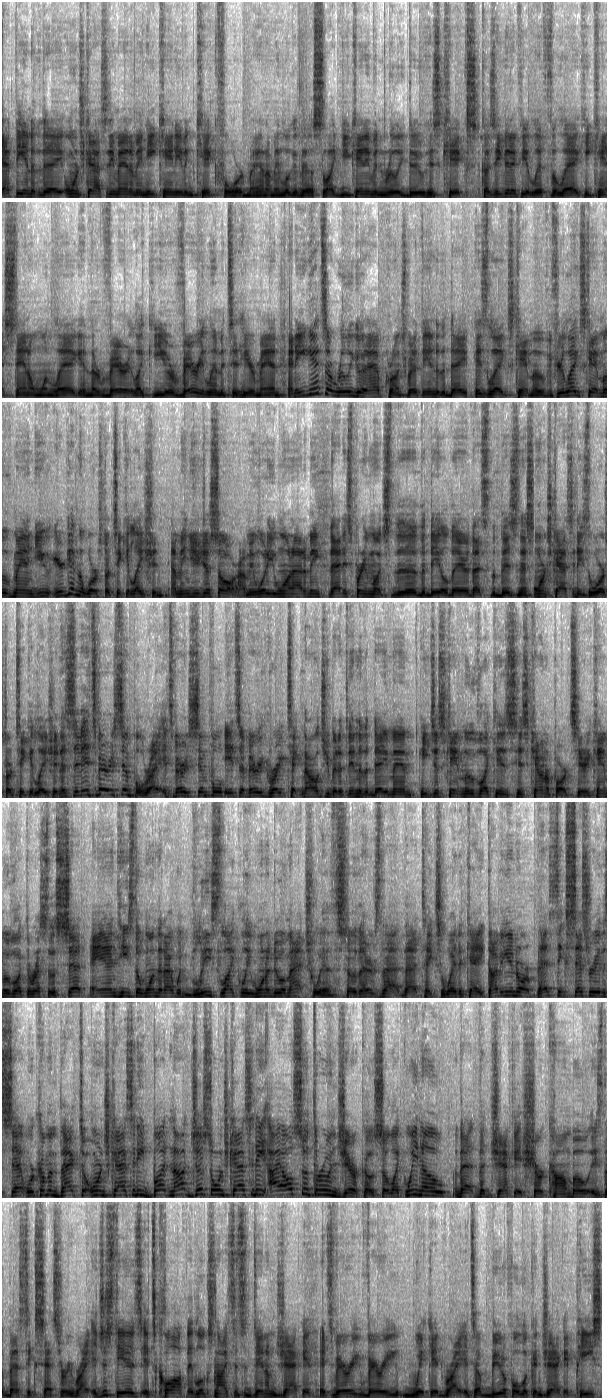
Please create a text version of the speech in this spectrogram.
at the end of the day, Orange Cassidy, man, I mean, he can't even kick forward, man. I mean, look at this. Like, you can't even really do his kicks, because even if you lift the leg, he can't stand on one leg, and they're very, like, you're very limited here, man. And he gets a really good ab crunch, but at the end of the day, his legs can't move. If your legs can't move, man, you, you're getting the worst articulation. I mean, you just are. I mean, what do you want out of me? That is pretty much the, the deal there. That's the business. Orange Cassidy's the worst articulation. It's, it's very simple, right? It's very simple. It's a very great technology, but at the end of the day, man, he just can't move like his, his counterparts here. He can't move like the rest of the set, and he's the one that I would least likely want to do a match with. So there's that. That takes away the cake. Diving into our best accessory of the set, we're coming back to Orange Cassidy, but not just Orange Cassidy. I also threw in Jericho. So like we know that the jacket shirt combo is the best accessory, right? It just is. It's cloth. It looks nice. It's a denim jacket. It's very, very wicked, right? It's a beautiful looking jacket piece,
